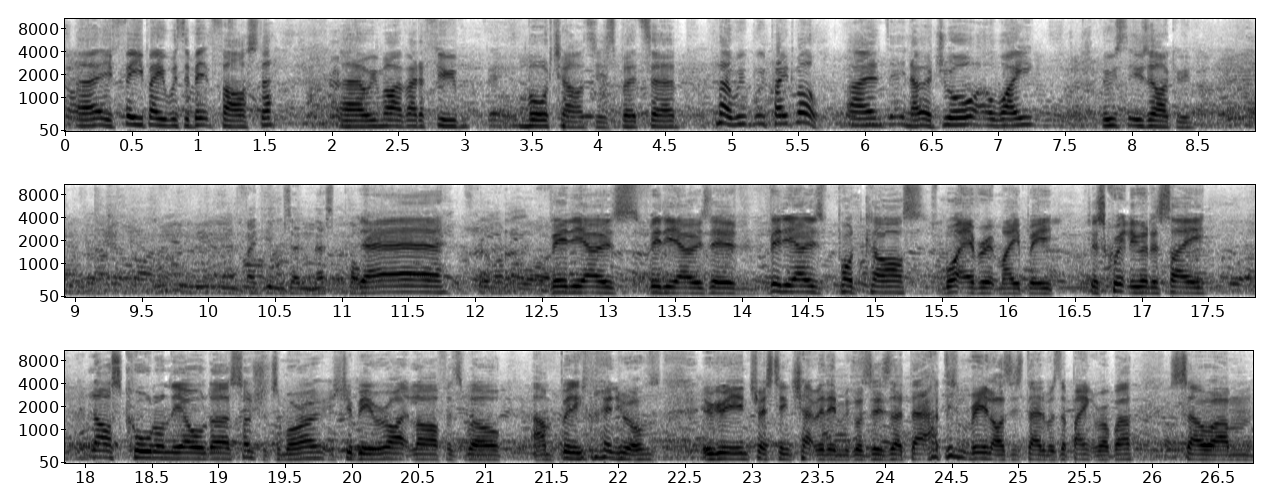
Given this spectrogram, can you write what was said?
Uh, if eBay was a bit faster. Uh, we might have had a few more chances, but uh, no, we, we played well, and you know a draw away. Who's, who's arguing? Videos in this podcast. Yeah, videos, videos, uh, videos, podcasts, whatever it may be. Just quickly going to say, last call on the old uh, social tomorrow. It should be a right laugh as well. Um, Billy Manuel's, it'll be an interesting chat with him because his uh, dad, I didn't realise his dad was a bank robber. So um,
